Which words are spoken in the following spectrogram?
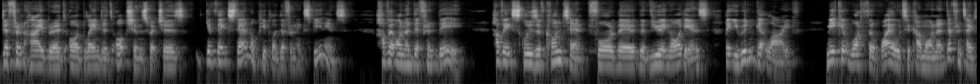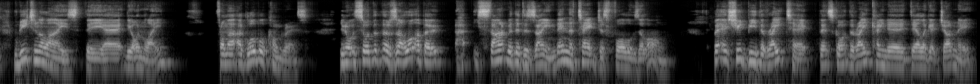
different hybrid or blended options, which is give the external people a different experience, have it on a different day, have exclusive content for the, the viewing audience that you wouldn't get live. Make it worth their while to come on at different times. Regionalize the uh, the online from a, a global congress. You know, so that there's a lot about you start with the design, then the tech just follows along. But it should be the right tech that's got the right kind of delegate journey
